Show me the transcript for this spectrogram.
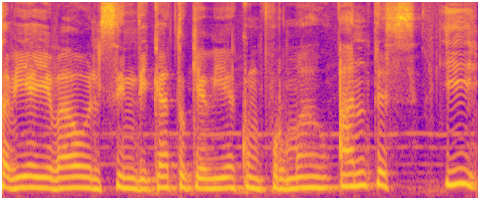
había llevado el sindicato que había conformado antes y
